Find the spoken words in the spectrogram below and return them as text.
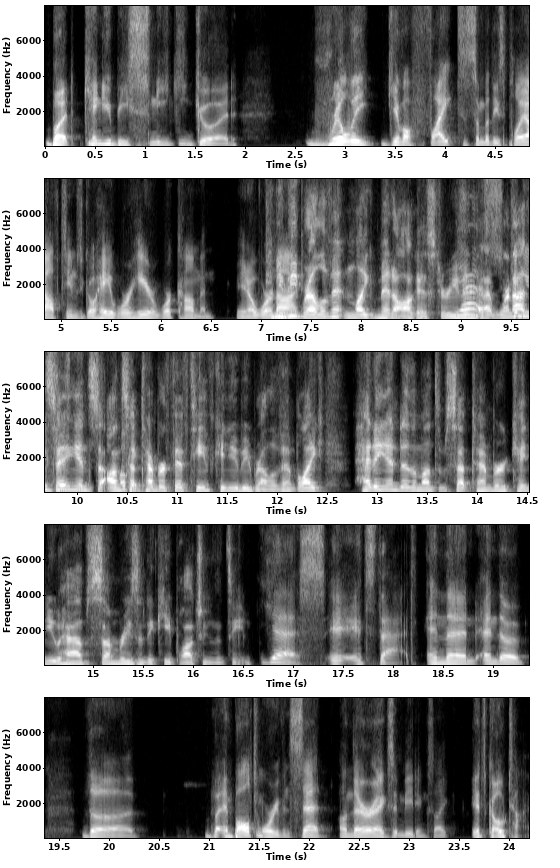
but can you be sneaky good? Really give a fight to some of these playoff teams. go, hey, we're here, we're coming. You know, we're can not. you be relevant in like mid August or even? Uh, yes. We're can not saying in, on okay. September fifteenth. Can you be relevant? But like heading into the month of September, can you have some reason to keep watching the team? Yes, it's that, and then and the the, but and Baltimore even said on their exit meetings like it's go time.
